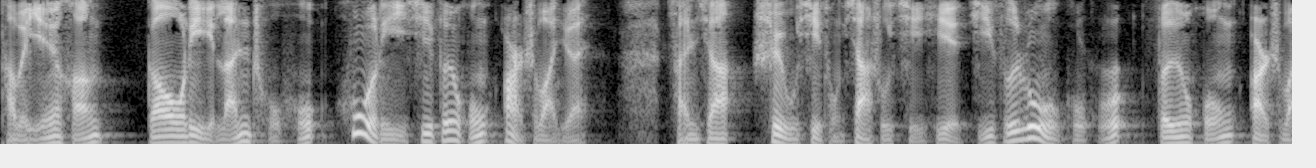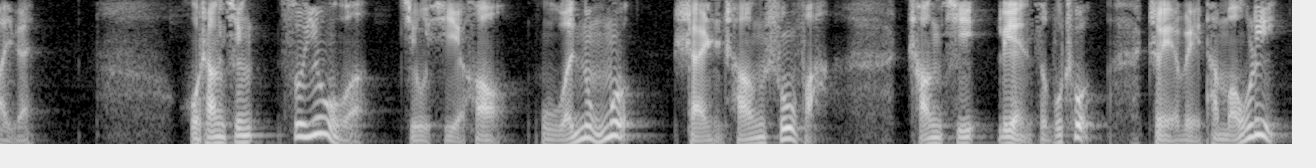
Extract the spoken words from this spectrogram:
他为银行高利揽储，获利息分红二十万元；参加税务系统下属企业集资入股，分红二十万元。胡长清自幼啊就喜好舞文弄墨，擅长书法，长期练字不辍，这也为他谋利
